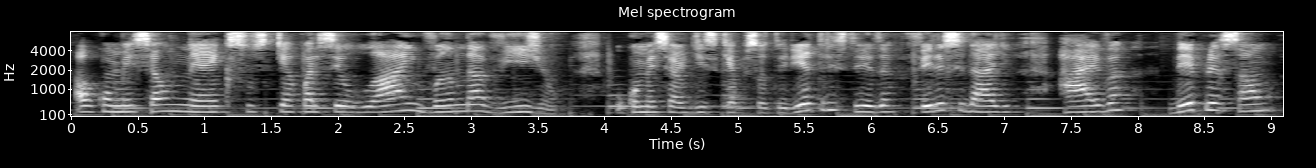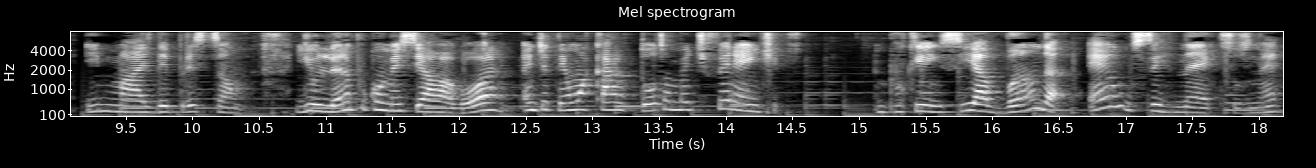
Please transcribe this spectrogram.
ao comercial Nexus que apareceu lá em WandaVision. O comercial disse que a pessoa teria tristeza, felicidade, raiva, depressão e mais depressão. E olhando para o comercial agora, a gente tem uma cara totalmente diferente. Porque em si a Wanda é um ser Nexus, né?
